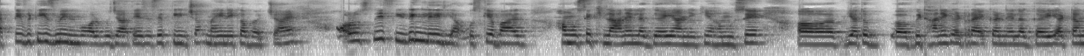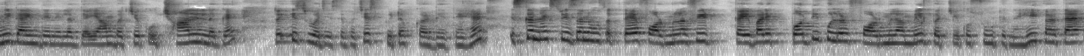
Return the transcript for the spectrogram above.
एक्टिविटीज़ में इन्वॉल्व हो जाते हैं, जैसे तीन चार महीने का बच्चा है और उसने फीडिंग ले लिया, उसके बाद हम उसे खिलाने लग गए, यानी कि हम उसे या तो बिठाने का ट्राई करने लग गए या टमी टाइम देने लग गए या हम बच्चे को उछालने लग गए तो इस वजह से बच्चे स्पीटअप कर देते हैं। इसका नेक्स्ट रीज़न हो सकता है फार्मूला फ़ीड कई बार एक पर्टिकुलर फार्मूला मिल्क बच्चे को सूट नहीं करता है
